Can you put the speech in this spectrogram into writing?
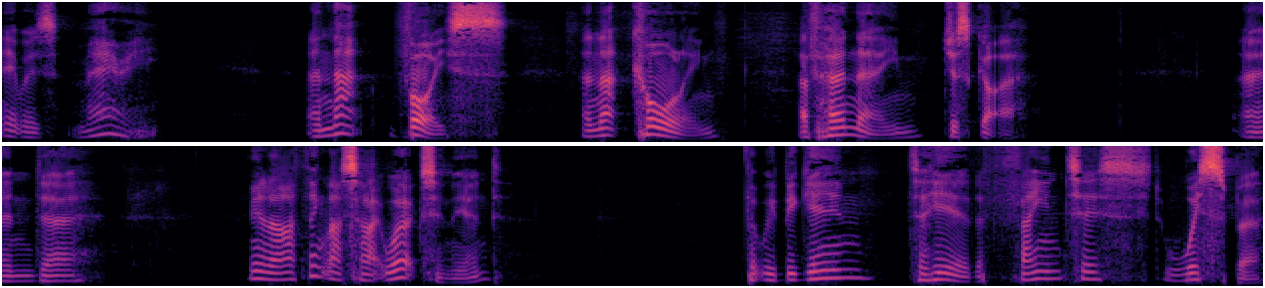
it was Mary. And that voice And that calling of her name just got her. And, uh, you know, I think that's how it works in the end. That we begin to hear the faintest whisper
